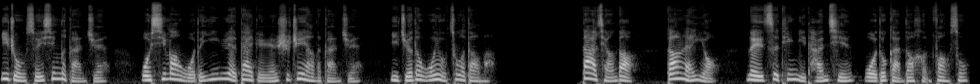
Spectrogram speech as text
一种随心的感觉。我希望我的音乐带给人是这样的感觉。你觉得我有做到吗？”大强道：“当然有，每次听你弹琴，我都感到很放松。”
